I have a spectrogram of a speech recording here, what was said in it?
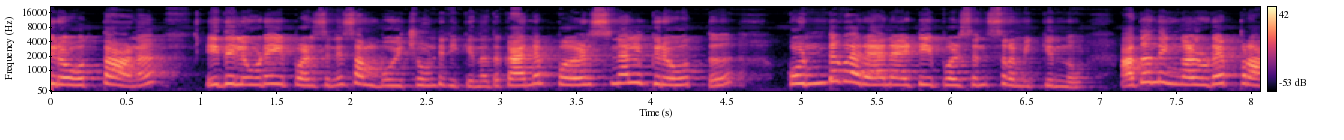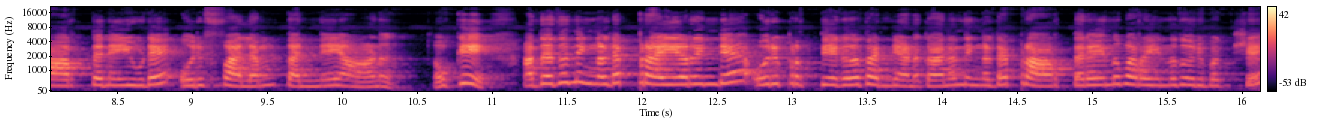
ഗ്രോത്ത് ആണ് ഇതിലൂടെ ഈ പേഴ്സന് സംഭവിച്ചുകൊണ്ടിരിക്കുന്നത്. കാരണം പേഴ്സണൽ ഗ്രോത്ത് കൊണ്ടുവരാനായിട്ട് ഈ പേഴ്സൺ ശ്രമിക്കുന്നു. അത് നിങ്ങളുടെ പ്രാർത്ഥനയുടെ ഒരു ഫലം തന്നെയാണ്. ഓക്കെ അതായത് നിങ്ങളുടെ പ്രയറിന്റെ ഒരു പ്രത്യേകത തന്നെയാണ്. കാരണം നിങ്ങളുടെ പ്രാർത്ഥന എന്ന് പറയുന്നത് ഒരുപക്ഷെ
